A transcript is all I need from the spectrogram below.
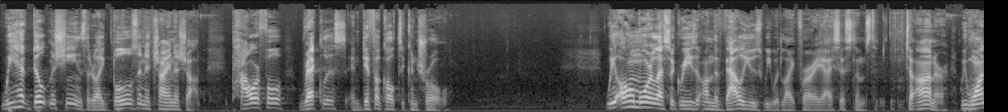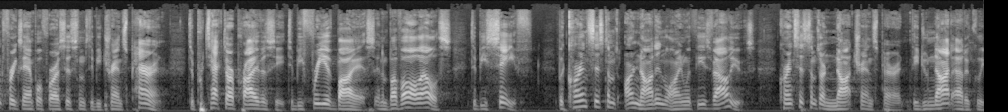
We have built machines that are like bulls in a china shop, powerful, reckless, and difficult to control. We all more or less agree on the values we would like for our AI systems to, to honor. We want, for example, for our systems to be transparent, to protect our privacy, to be free of bias, and above all else, to be safe. But current systems are not in line with these values. Current systems are not transparent. They do not adequately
